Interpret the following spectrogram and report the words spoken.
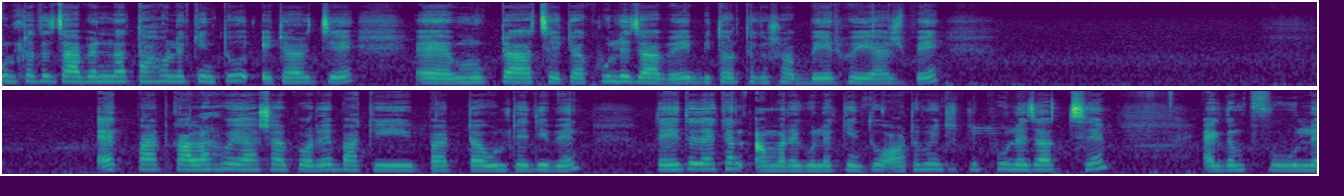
উল্টাতে যাবেন না, তাহলে কিন্তু এটার যে মুখটা আছে এটা খুলে যাবে, ভিতর থেকে সব বের হয়ে আসবে। এক পার্ট কালার হয়ে আসার পরে বাকি পার্টটা উল্টে দিবেন। তো এই তো দেখেন, আমার এগুলো কিন্তু অটোমেটিকলি ফুলে যাচ্ছে। একদম ফুলে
